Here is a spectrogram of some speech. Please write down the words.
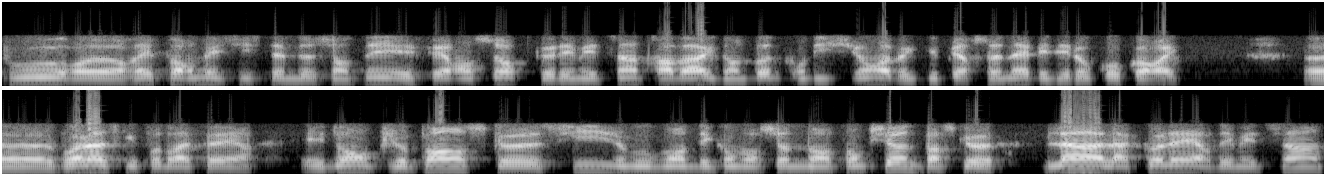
pour réformer le système de santé et faire en sorte que les médecins travaillent dans de bonnes conditions avec du personnel et des locaux corrects. Euh, voilà ce qu'il faudrait faire. Et donc, je pense que si le mouvement de déconventionnement fonctionne, parce que là, la colère des médecins,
